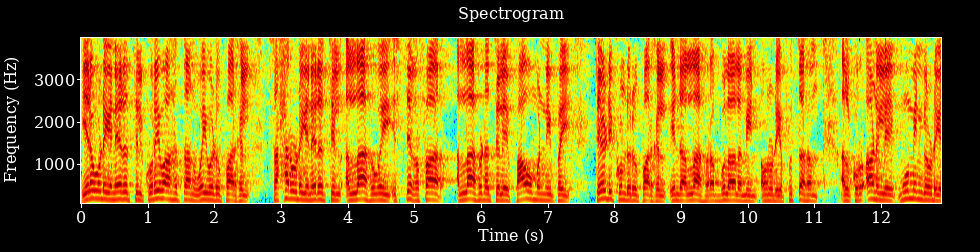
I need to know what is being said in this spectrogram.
இரவுடைய நேரத்தில் குறைவாகத்தான் ஓய்வெடுப்பார்கள். சஹருடைய நேரத்தில் அல்லாஹுவை இஸ்திகஃபார் அல்லாஹுடத்திலே பாவ மன்னிப்பை தேடிக்கொண்டிருப்பார்கள் என்று அல்லாஹ் ரப்புல் ஆலமீன் அவனுடைய புத்தகம் அல் குர்ஆனிலே மூமின்களுடைய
